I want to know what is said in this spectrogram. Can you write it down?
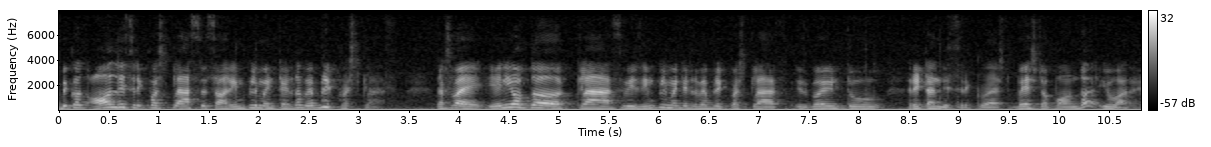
because all these request classes are implemented the web request class that's why any of the class which is implemented the web request class is going to return this request based upon the URI.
